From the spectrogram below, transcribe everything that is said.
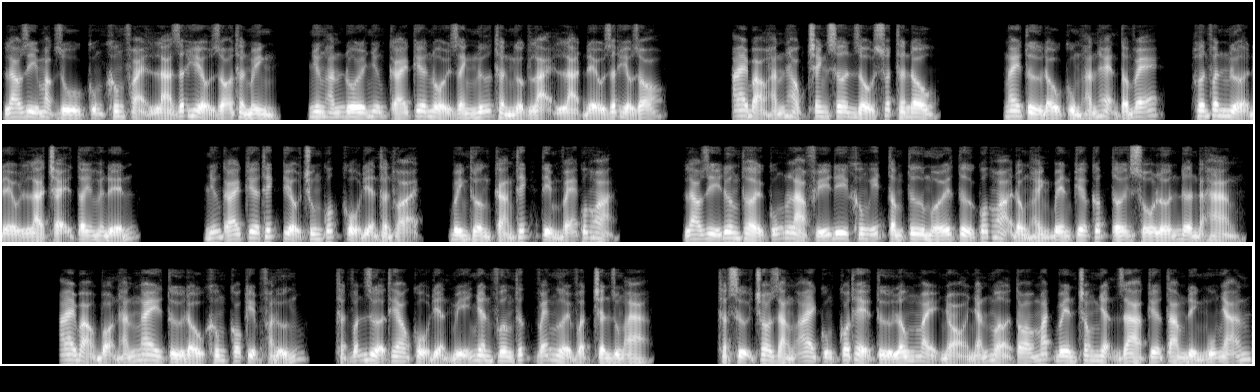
Lao gì mặc dù cũng không phải là rất hiểu rõ thần minh nhưng hắn đôi những cái kia nổi danh nữ thần ngược lại là đều rất hiểu rõ. Ai bảo hắn học tranh sơn dầu xuất thân đâu? Ngay từ đầu cùng hắn hẹn tấm vẽ, hơn phân nửa đều là chạy tây nguyên đến. Những cái kia thích tiểu trung quốc cổ điện thần thoại, bình thường càng thích tìm vẽ quốc họa. Lào gì đương thời cũng là phí đi không ít tâm tư mới từ quốc họa đồng hành bên kia cấp tới số lớn đơn đặt hàng. Ai bảo bọn hắn ngay từ đầu không có kịp phản ứng, thật vẫn dựa theo cổ điện mỹ nhân phương thức vẽ người vật chân dung a. Thật sự cho rằng ai cũng có thể từ lông mày nhỏ nhắn mở to mắt bên trong nhận ra kia tam đỉnh ngũ nhãn.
